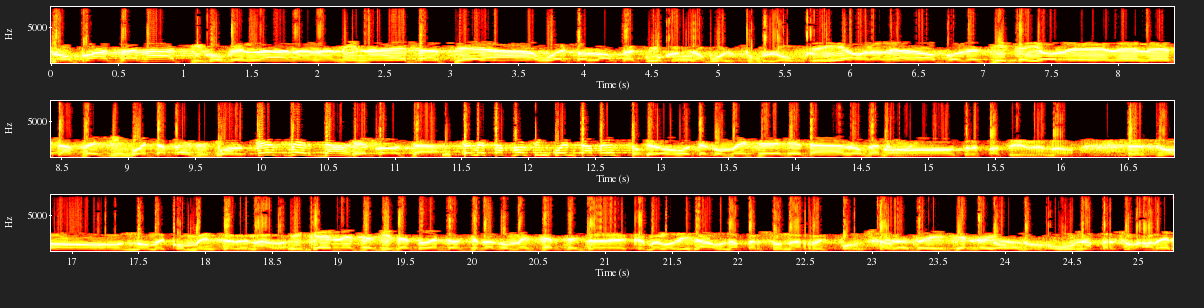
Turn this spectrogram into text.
No pasa nada, chico, que la nananina esta se ha vuelto loca, ¿Cómo chico. que se ha vuelto loca? Sí, ahora le ha dado por decir que yo le, le, le estafé 50 pesos, chico. Porque es verdad. ¿Qué cosa? Usted me estafó 50 pesos. ¿Qué hubo? ¿Te convence de que está loca también? No, tres patines, no. Eso no me convence de nada. ¿Y qué necesitas tú entonces para convencerte, chico? Eh, que me lo diga una persona Te lo responsable. estoy diciendo yo. No, no, una persona. A ver,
